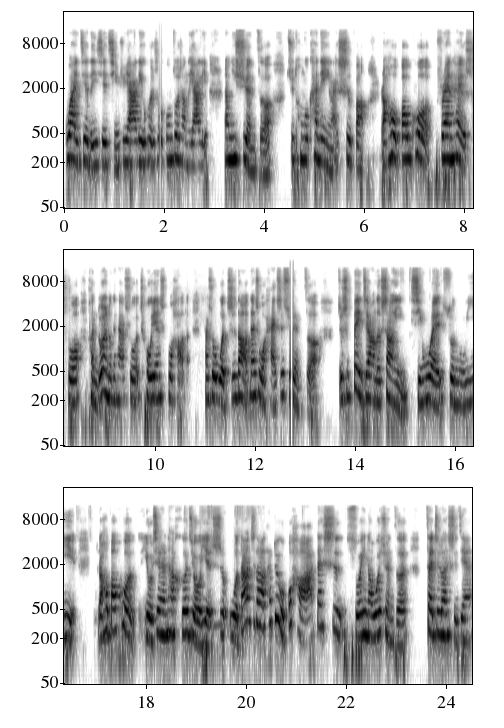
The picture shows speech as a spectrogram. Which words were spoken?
外界的一些情绪压力，或者说工作上的压力，让你选择去通过看电影来释放。然后包括 friend 他也说，很多人都跟他说抽烟。是不好的。他说我知道，但是我还是选择就是被这样的上瘾行为所奴役。然后包括有些人他喝酒也是，我当然知道他对我不好啊，但是所以呢，我选择在这段时间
